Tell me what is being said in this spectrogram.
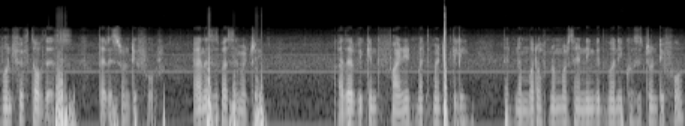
one fifth of this that is 24 and this is by symmetry. Either we can find it mathematically that number of numbers ending with 1 equals to 24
